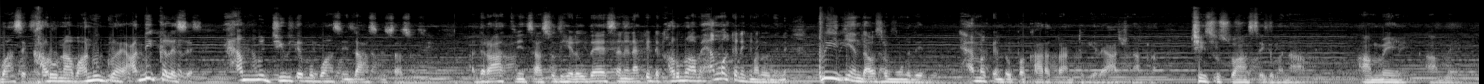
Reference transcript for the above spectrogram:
වහන්සේ කරුණාව අනුග්‍රහය අධික ලෙස හැම ජීවිතම වහන්සේ දහස නිසා සුති අද රාත්‍රී සසුති හෙට උදෑසන නැකිට කරුණාව හැම කෙනෙක් මත දෙන්න. ප්‍රීතියෙන් දවසර මුණ දෙන්න. හැම කෙන්ට උපකාර කරන්ට කියල ආශනා කළ චිසුස් වහන්සේගම නාම අම්මේ අම්මේ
